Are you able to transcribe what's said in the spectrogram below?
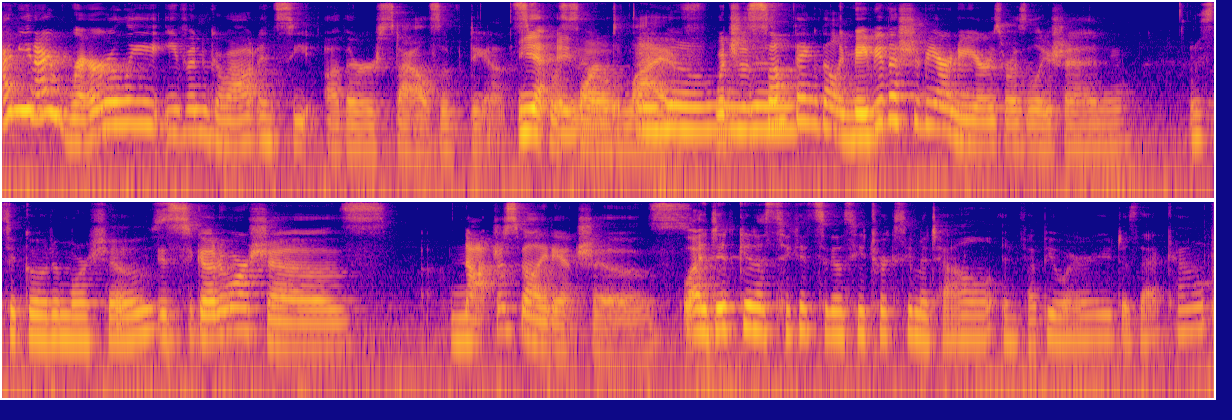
I mean, I rarely even go out and see other styles of dance Yeah, performed live, know, which is something that like maybe this should be our New Year's resolution is to go to more shows. is to go to more shows, not just belly dance shows. well, I did get us tickets to go see Trixie Mattel in February. Does that count?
